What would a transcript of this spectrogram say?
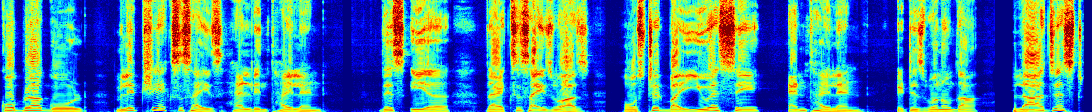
Cobra Gold military exercise held in Thailand. This year, the exercise was hosted by USA and Thailand. It is one of the largest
